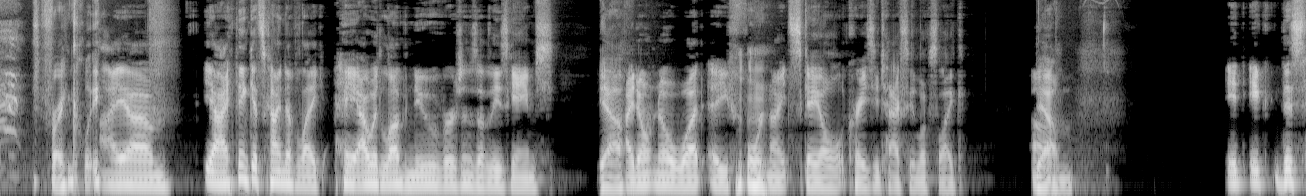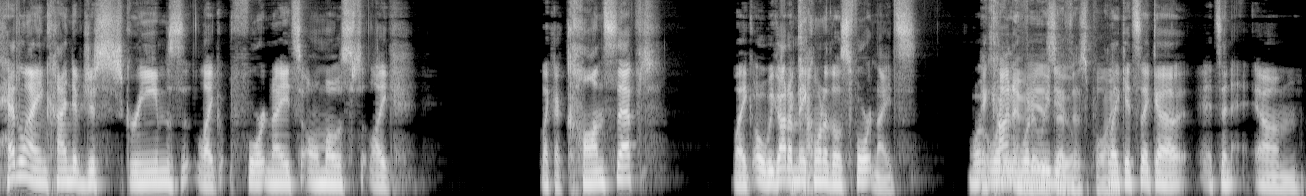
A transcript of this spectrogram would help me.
frankly, I um yeah, I think it's kind of like, hey, I would love new versions of these games. yeah. I don't know what a Fortnite scale Crazy Taxi looks like. Yeah. It it this headline kind of just screams like Fortnite's almost like like a concept. Like, oh, we got to make ki- one of those Fortnites. What, it what, kind of what do we do? at this point. Like, it's like a it's an um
